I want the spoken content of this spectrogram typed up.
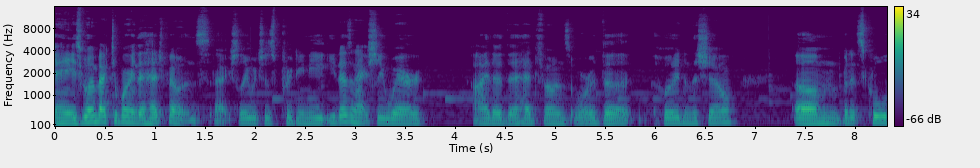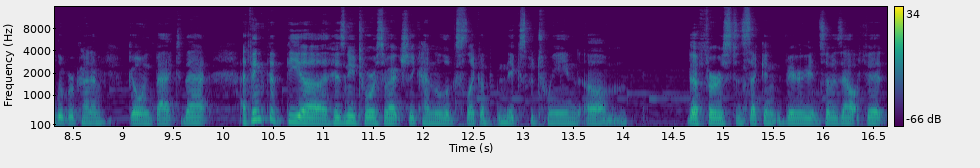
and he's going back to wearing the headphones actually, which is pretty neat. He doesn't actually wear either the headphones or the hood in the show. Um, but it's cool that we're kind of going back to that. I think that the uh, his new torso actually kind of looks like a mix between um, the first and second variants of his outfit.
